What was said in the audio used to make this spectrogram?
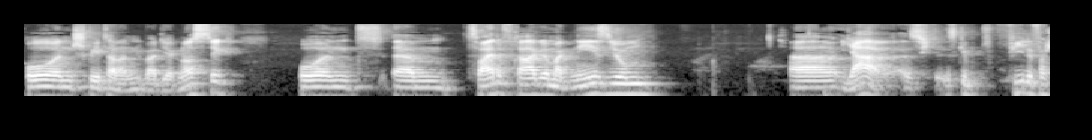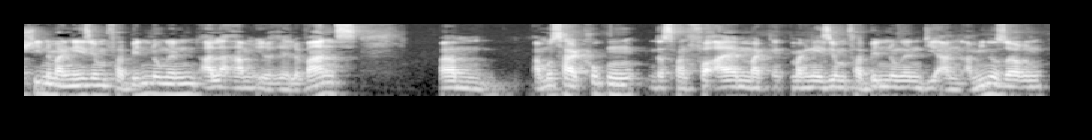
und später dann über Diagnostik. Und ähm, zweite Frage, Magnesium äh, ja, es, es, gibt viele verschiedene Magnesiumverbindungen, alle haben ihre Relevanz. Ähm, man muss halt gucken, dass man vor allem Mag Magnesiumverbindungen, die an Aminosäuren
